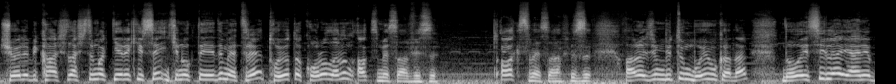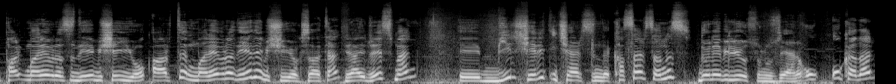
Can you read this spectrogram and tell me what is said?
Şöyle bir karşılaştırmak gerekirse 2.7 metre Toyota Corolla'nın aks mesafesi aks mesafesi. Aracın bütün boyu bu kadar. Dolayısıyla yani park manevrası diye bir şey yok. Artı manevra diye de bir şey yok zaten. Yani resmen e, bir şerit içerisinde kasarsanız dönebiliyorsunuz yani. O, o kadar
